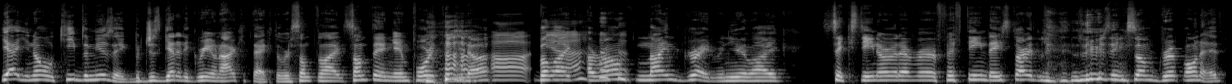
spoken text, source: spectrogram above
yeah you know keep the music but just get a degree on architect or something like something important you know? Uh, but yeah. like around ninth grade, when you're like 16 or whatever, 15, they start losing some grip on it.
